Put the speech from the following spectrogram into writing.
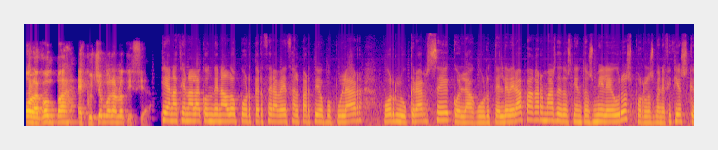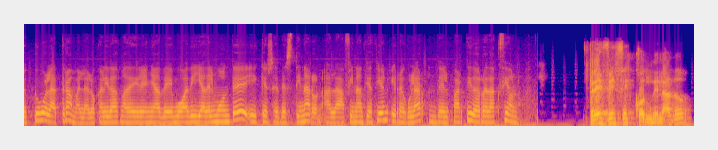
Hola compas, escuchemos la noticia. La Nacional ha condenado por tercera vez al Partido Popular por lucrarse con la Gürtel. Deberá pagar más de 200.000 euros por los beneficios que obtuvo la trama en la localidad madrileña de Boadilla del Monte y que se destinaron a la financiación irregular del partido de redacción. Tres veces condenado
